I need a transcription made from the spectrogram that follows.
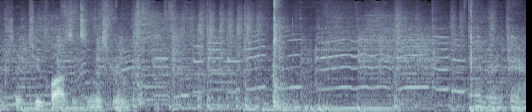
Actually, two closets in this room. And right there.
